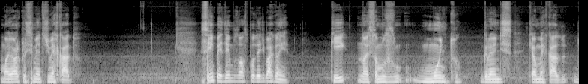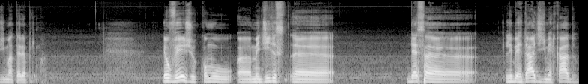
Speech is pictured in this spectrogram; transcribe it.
maior crescimento de mercado. Sem perdermos nosso poder de barganha, que nós somos muito grandes, que é o mercado de matéria-prima. Eu vejo como uh, medidas uh, dessa liberdade de mercado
